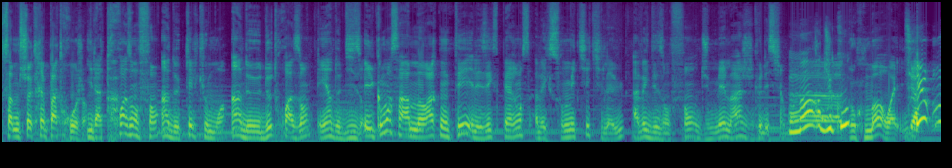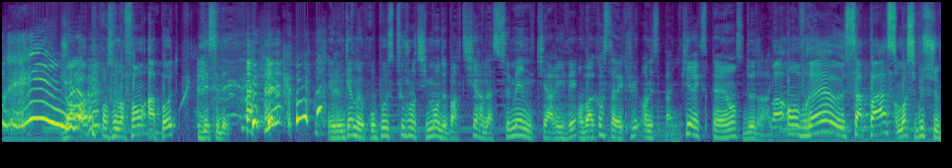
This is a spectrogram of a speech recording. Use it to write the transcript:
ça me choquerait pas trop. Genre. Il a trois enfants, un de quelques mois, un de 2-3 ans et un de 10 ans. Et il commence à me raconter les expériences avec son métier qu'il a eu avec des enfants du même âge que les siens. Mort, du coup Donc mort, ouais. C'est horrible Genre pour son enfant, à pote, décédé. Et le gars me propose tout gentiment de partir la semaine qui arrivait en vacances avec lui en Espagne. Pire expérience de drague. Bah, en vrai, euh, ça passe. Moi, c'est plus le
